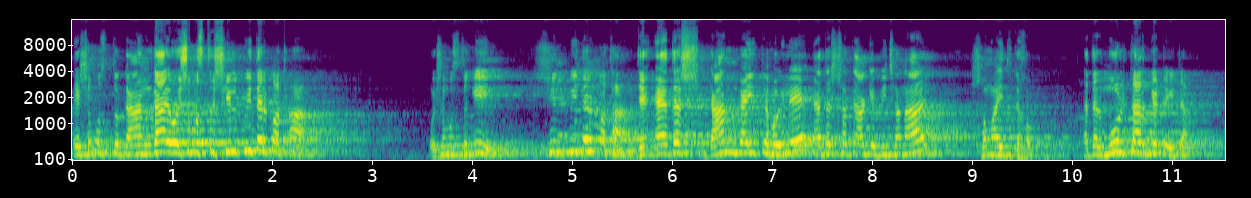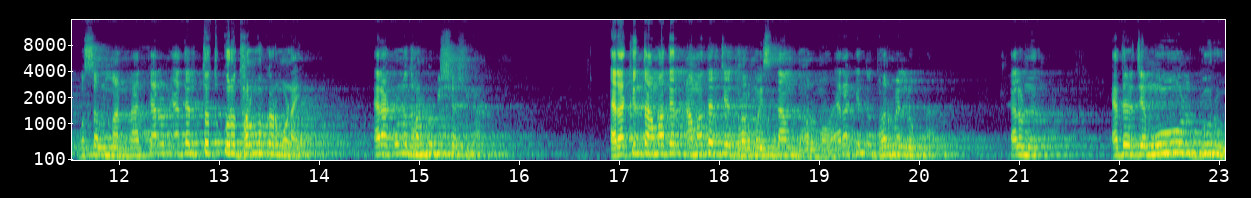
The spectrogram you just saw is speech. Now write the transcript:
এই সমস্ত গান গায়, ওই সমস্ত শিল্পীদের কথা। ওই সমস্ত কি? শিল্পীদের কথা। যে এদের গান গাইতে হইলে এদের সাথে আগে বিছানায় সময় দিতে হবে। এদের মূল টার্গেট এইটা। মুসলমান না, কারণ এদের তো কোনো ধর্মকর্ম নাই। এরা কোনো ধর্ম বিশ্বাসী না। এরা কিন্তু আমাদের আমাদের যে ধর্ম, ইসলাম ধর্ম, এরা কিন্তু ধর্মের লোক না। কারণ এদের যে মূল গুরু,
